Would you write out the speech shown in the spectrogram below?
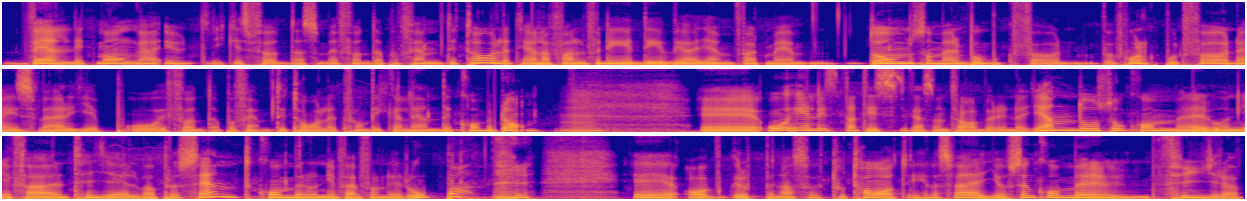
väldigt många utrikesfödda som är födda på 50-talet i alla fall, för det är det vi har jämfört med. De som är bokförd, folkbokförda i Sverige och är födda på 50-talet, från vilka länder kommer de? Mm. Eh, och enligt Statistiska centralbyrån igen då så kommer ungefär 10-11 procent kommer ungefär från Europa. eh, av gruppen, alltså totalt i hela Sverige. Och sen kommer 4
